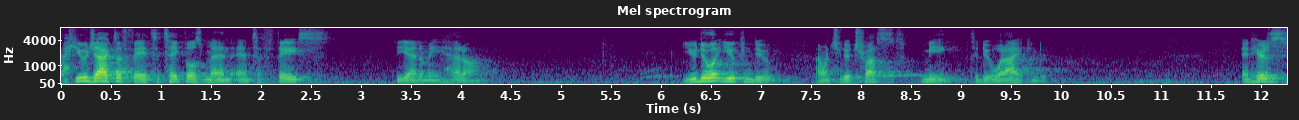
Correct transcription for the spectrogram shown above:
A huge act of faith to take those men and to face the enemy head on. You do what you can do. I want you to trust me to do what I can do. And here's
